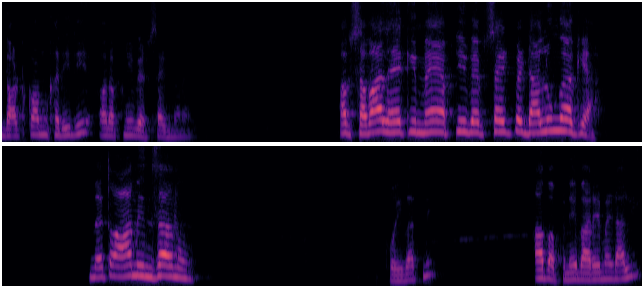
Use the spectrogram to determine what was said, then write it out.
डॉट कॉम खरीदिए और अपनी वेबसाइट बनाइए। अब सवाल है कि मैं अपनी वेबसाइट पर डालूँगा क्या? मैं तो आम इंसान हूँ। कोई बात नहीं। आप अपने बारे में डालिए।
